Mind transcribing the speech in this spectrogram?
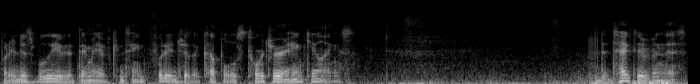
but it is believed that they may have contained footage of the couple's torture and killings. The detective in this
